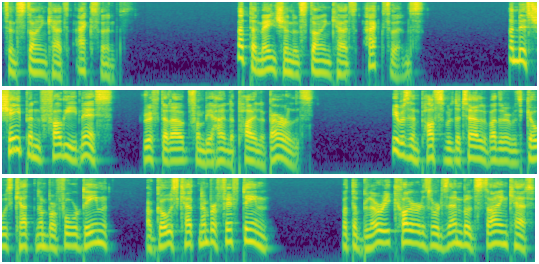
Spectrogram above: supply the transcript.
since Steinkat's accidents. At the mention of Steinkat's accidents, a misshapen foggy mist drifted out from behind a pile of barrels. It was impossible to tell whether it was Ghost Cat number 14 or Ghost Cat number 15, but the blurry colours resembled Steinkat,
